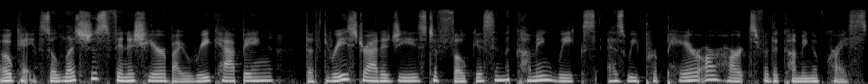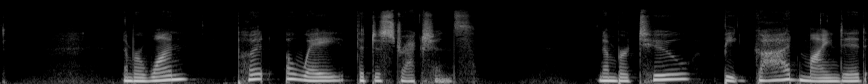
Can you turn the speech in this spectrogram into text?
Okay, so let's just finish here by recapping the three strategies to focus in the coming weeks as we prepare our hearts for the coming of Christ. Number one, put away the distractions. Number two, be God minded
